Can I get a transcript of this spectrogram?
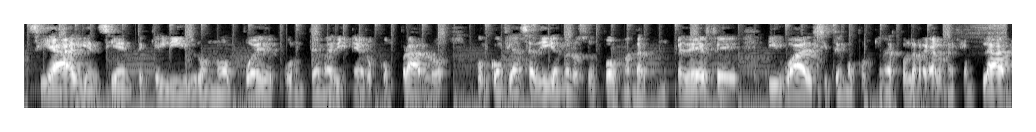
si alguien siente que el libro no puede por un tema de dinero comprarlo, con confianza díganmelo, se los puedo mandar con un PDF. Igual si tengo oportunidad, pues le regalo un ejemplar.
